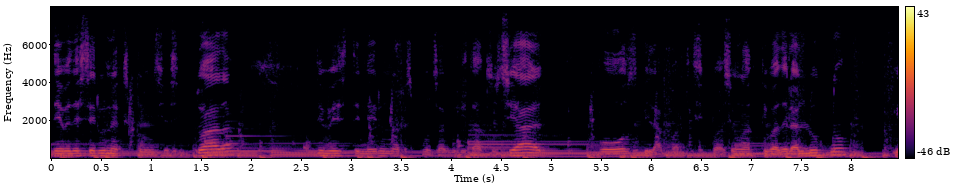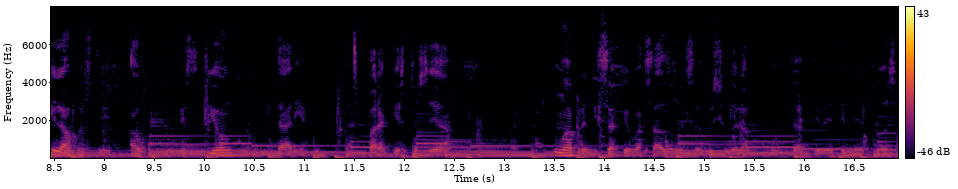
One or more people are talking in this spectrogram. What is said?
debe de ser una experiencia situada, debes tener una responsabilidad social, voz y la participación activa del alumno y la autogestión comunitaria para que esto sea un aprendizaje basado en el servicio de la comunidad debe tener todos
